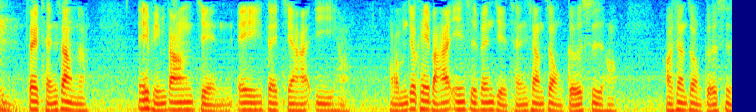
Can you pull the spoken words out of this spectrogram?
再乘上呢 a 平方减 a 再加一哈，我们就可以把它因式分解成像这种格式哈，好像这种格式。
